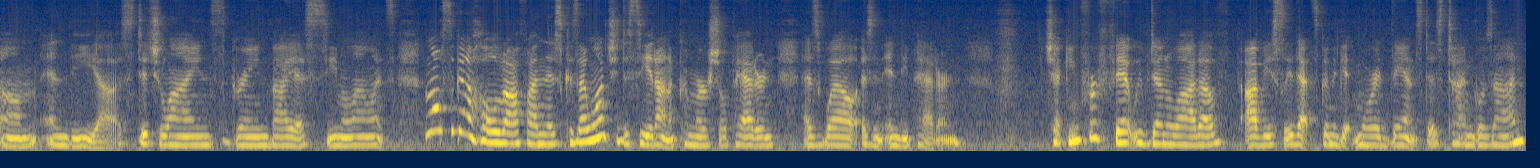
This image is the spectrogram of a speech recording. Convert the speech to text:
um, and the uh, stitch lines, grain bias, seam allowance. I'm also going to hold off on this because I want you to see it on a commercial pattern as well as an indie pattern. Checking for fit we've done a lot of. Obviously that's going to get more advanced as time goes on.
